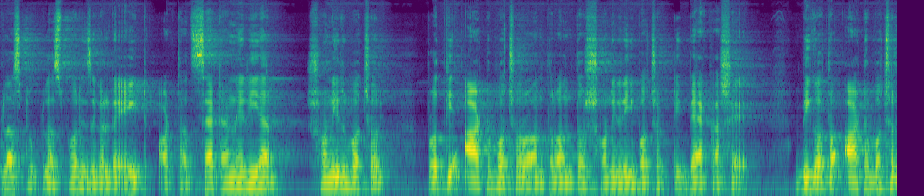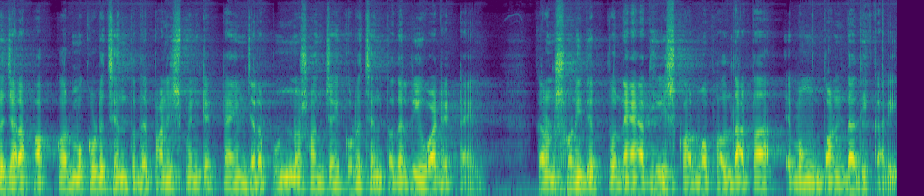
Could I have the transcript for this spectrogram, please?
plus two plus four is equal two eight অর্থাৎ স্যাটার্নের ইয়ার শনির বছর, প্রতি আট বছর অন্তর অন্তর শনির এই বছরটি ব্যাক আসে। বিগত আট বছরে যারা পাপকর্ম করেছেন, তাদের পানিশমেন্টের টাইম যারা পুণ্য সঞ্চয় করেছেন, তাদের রিওয়ার্ডের টাইম কারণ শনিদেব তো ন্যায়াধীশ, কর্মফলদাতা এবং দণ্ডাধিকারী।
